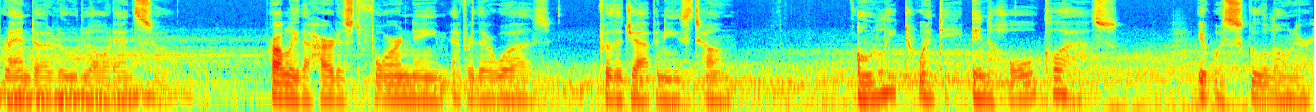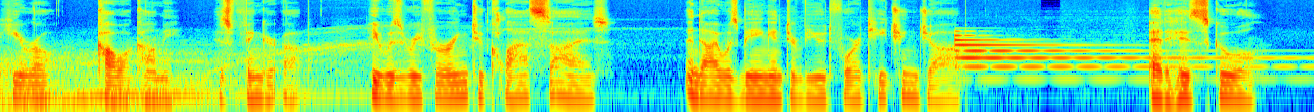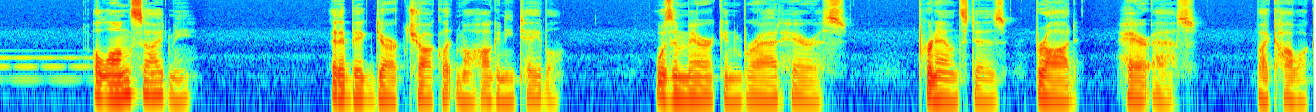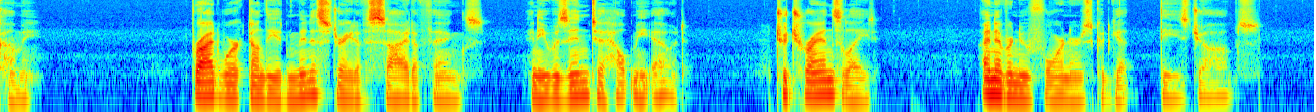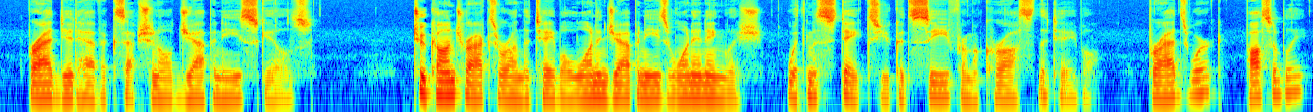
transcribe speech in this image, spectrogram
Randa Ru Lorenzu. Probably the hardest foreign name ever there was for the Japanese tongue. Only 20 in whole class. It was school owner Hiro Kawakami, his finger up. He was referring to class size, and I was being interviewed for a teaching job at his school. Alongside me, at a big dark chocolate mahogany table, was American Brad Harris, pronounced as Broad Hair Ass by Kawakami. Brad worked on the administrative side of things, and he was in to help me out, to translate. I never knew foreigners could get these jobs. Brad did have exceptional Japanese skills. Two contracts were on the table, one in Japanese, one in English, with mistakes you could see from across the table. Brad's work, possibly?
